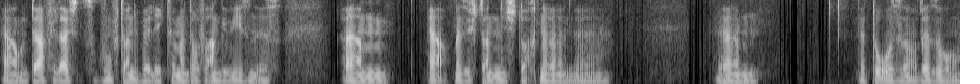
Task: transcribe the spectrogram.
Ja, und da vielleicht in Zukunft dann überlegt, wenn man darauf angewiesen ist, ähm, ja, ob man sich dann nicht doch eine, eine, ähm, eine Dose oder so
